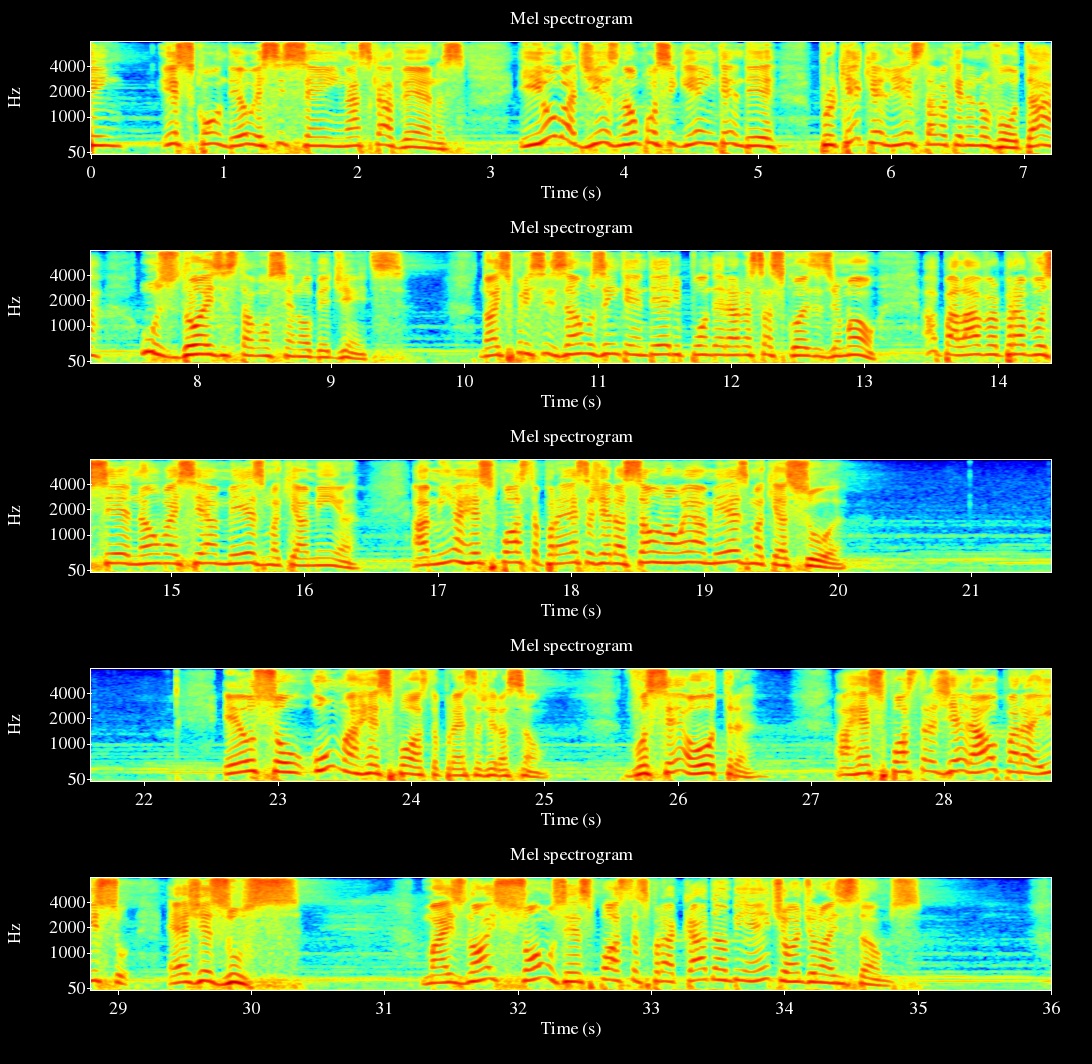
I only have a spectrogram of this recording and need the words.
escondeu esse 100 nas cavernas? E Obadias não conseguia entender por que que Elias estava querendo voltar, os dois estavam sendo obedientes. Nós precisamos entender e ponderar essas coisas, irmão. A palavra para você não vai ser a mesma que a minha. A minha resposta para essa geração não é a mesma que a sua. Eu sou uma resposta para essa geração. Você é outra. A resposta geral para isso é Jesus. Mas nós somos respostas para cada ambiente onde nós estamos.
